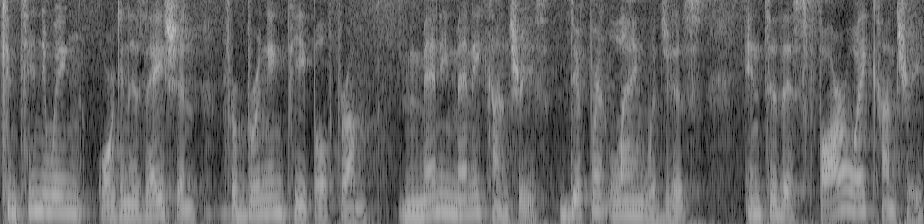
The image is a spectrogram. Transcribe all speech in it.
continuing organization for bringing people from many, many countries, different languages, into this faraway country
